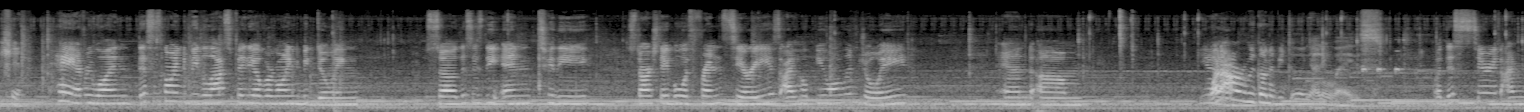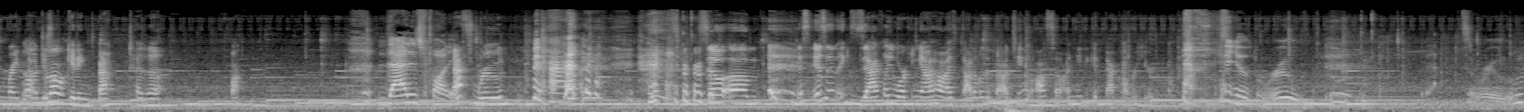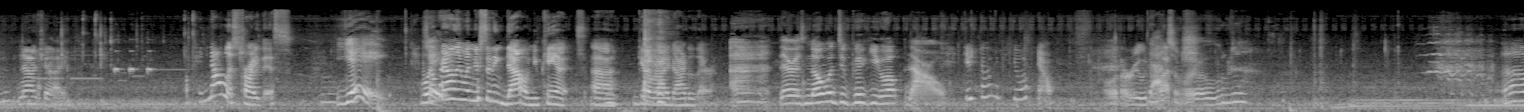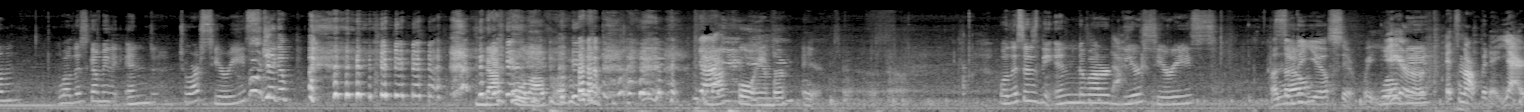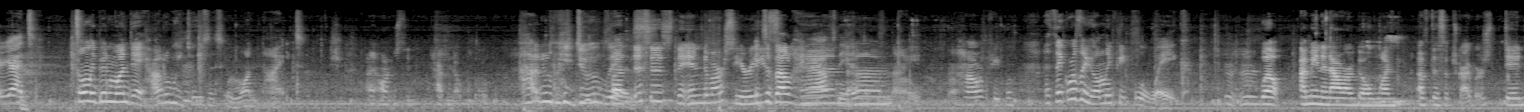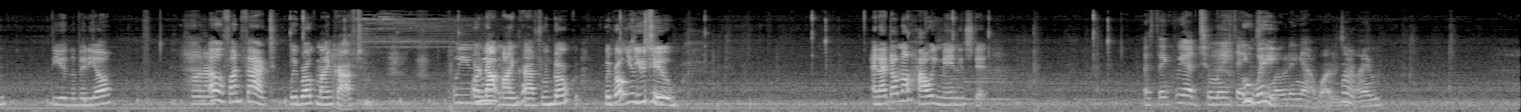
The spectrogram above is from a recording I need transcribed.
action. Hey everyone, this is going to be the last video we're going to be doing. So this is the end to the Star Stable with Friends series. I hope you all enjoyed. And um yeah. What are we gonna be doing anyways? With this series, I'm right No, now just no. getting back to the That is funny. That's rude. so um this isn't exactly working out how I thought it was about to. Also, I need to get back over here. It's just rude. That's rude. Now try. Okay, now let's try this. Yay! So Wait, apparently when you're sitting down, you can't uh, get a ride out of there. there is no one to pick you up now. There's no one to pick you up now. Oh, what a rude That's rude. Well, this is gonna be the end to our series. Ooh, Jacob! Not cool, Alpha. Not cool, Amber. Here. Well, this is the end of our year series. Another So, year. Wait, we'll year? be- It's not been a year yet. It's only been one day. How do we do this in one night? I honestly have no clue. How do we do this? But this is the end of our series. it's about half the end um, of the night. How are people? I think we're the only people awake. Mm-mm. Well, I mean, an hour ago, one of the subscribers did view the video. Oh, fun fact: we broke Minecraft, we or not Minecraft. We broke we broke YouTube. YouTube. and I don't know how we managed it. I think we had too many things Ooh, loading at one Hmm. time.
